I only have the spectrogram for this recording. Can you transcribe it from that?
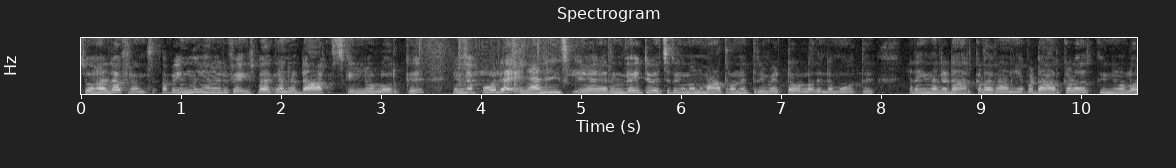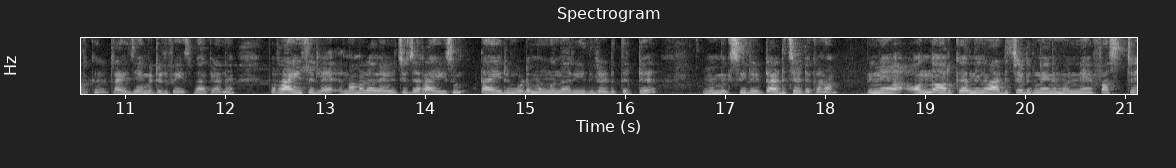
സോ ഹലോ ഫ്രണ്ട്സ് അപ്പോൾ ഇന്ന് ഞാനൊരു ഫേസ് പാക്കാണ് ഡാർക്ക് സ്കിന്നുള്ളവർക്ക് എന്നെപ്പോലെ ഞാൻ ഈ റിംഗ് ലൈറ്റ് വെച്ചിരിക്കുന്നതുകൊണ്ട് മാത്രമാണ് ഇത്രയും വെട്ടമുള്ളത് എന്റെ മുഖത്ത്. അല്ലെങ്കിൽ നല്ല ഡാർക്ക് കളറാണ് അപ്പോൾ ഡാർക്ക് കളർ സ്കിന്നുള്ളവർക്ക് ട്രൈ ചെയ്യാൻ പറ്റിയൊരു ഫേസ് പാക്കാണ് ഇപ്പോൾ റൈസില്ലേ നമ്മൾ വേവിച്ച് വെച്ച റൈസും തൈരും കൂടെ മുങ്ങുന്ന രീതിയിൽ എടുത്തിട്ട് മിക്സിയിലിട്ട് അടിച്ചെടുക്കണം. പിന്നെ ഒന്നോർക്ക് നിങ്ങൾ അടിച്ചെടുക്കുന്നതിന് മുന്നേ ഫസ്റ്റ്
